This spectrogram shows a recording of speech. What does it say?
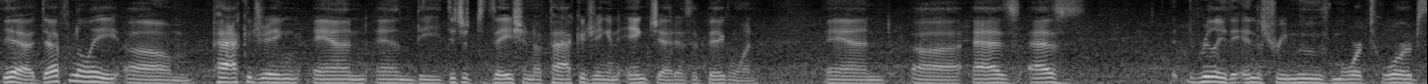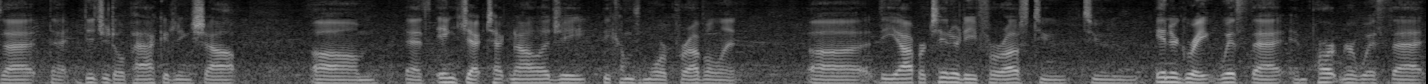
Yeah, definitely um, packaging and, and the digitization of packaging and inkjet is a big one. And uh, as, as really the industry moves more towards that, that digital packaging shop, um, as inkjet technology becomes more prevalent, uh, the opportunity for us to, to integrate with that and partner with that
